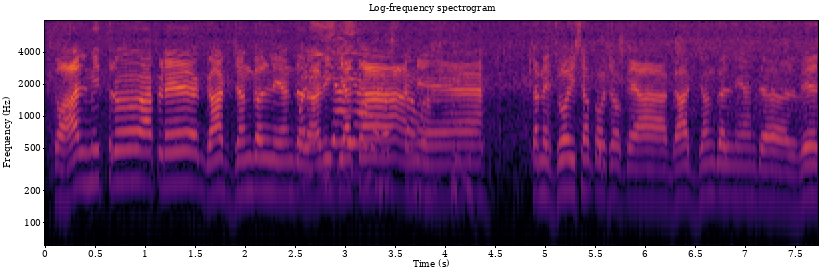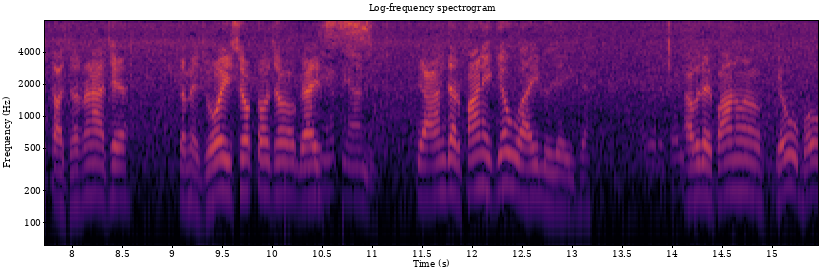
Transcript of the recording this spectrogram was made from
તો હાલ મિત્રો આપણે ગાઢ જંગલની અંદર આવી ગયા હતા અને તમે જોઈ શકો છો કે આ ગાઢ જંગલની અંદર વહેતા ઝરણા છે. તમે જોઈ શકો છો ગાઈસ ત્યાં અંદર પાણી કેવું આવેલું જાય છે. આ બધું પાણી કેવું બહુ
